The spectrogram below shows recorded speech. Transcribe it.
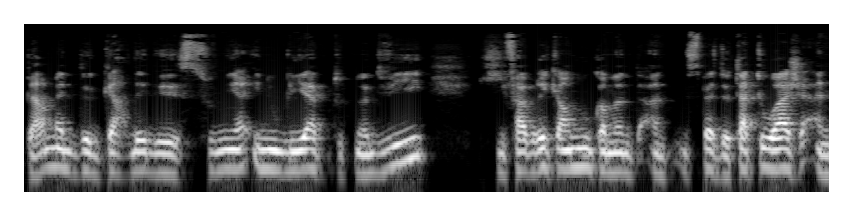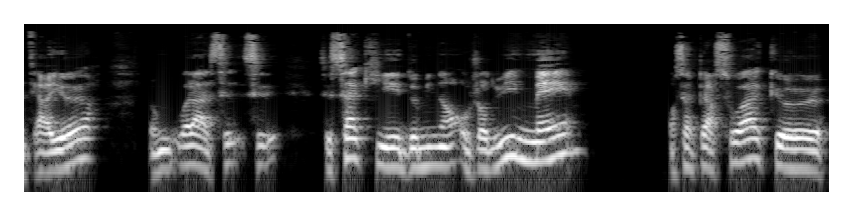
permettre de garder des souvenirs inoubliables toute notre vie, qui fabrique en nous comme un, une espèce de tatouage intérieur. Donc voilà, c'est ça qui est dominant aujourd'hui, mais on s'aperçoit que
